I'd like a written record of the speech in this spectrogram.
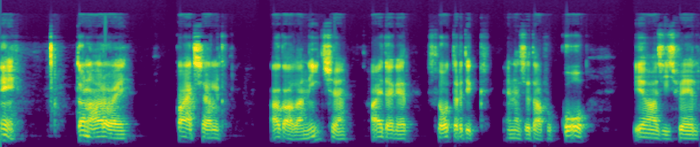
nii, Donna Haraway, Kaheksa jalg, aga ka Nietzsche, Heidegger, Sloterdijk, enne seda Foucault ja siis veel,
